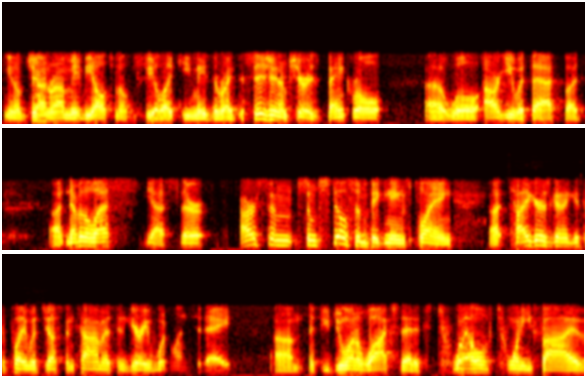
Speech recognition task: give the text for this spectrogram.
you know Jon Rahm maybe ultimately feel like he made the right decision. I'm sure his bankroll uh, will argue with that, but uh, nevertheless, yes, there are some some still some big names playing. Uh, Tiger is going to get to play with Justin Thomas and Gary Woodland today. Um, if you do want to watch that, it's 12:25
